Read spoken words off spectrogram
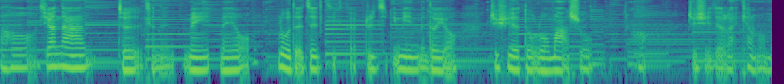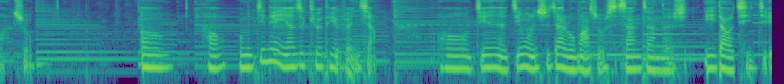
然后希望大家就是可能没没有录的这几个日子里面，你们都有继续的读罗马书。继续的来看罗马书。嗯，好，我们今天一样是 Q T 分享。然后今天的经文是在罗马书十三章的十一到七节。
